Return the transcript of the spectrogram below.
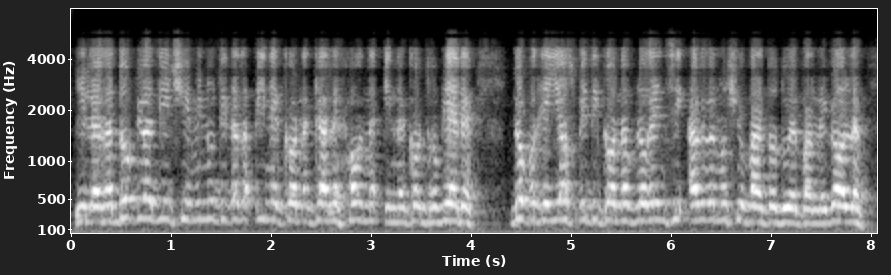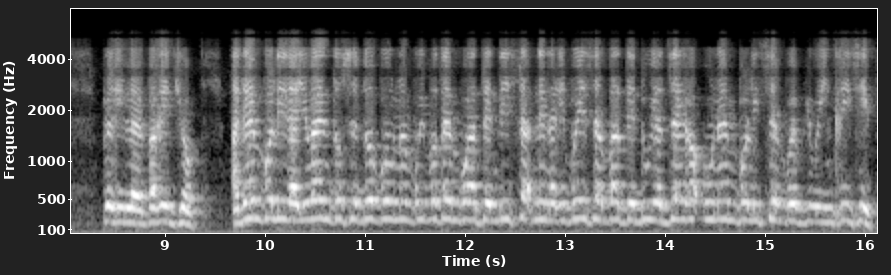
Il raddoppio a 10 minuti dalla fine con Callejon in contropiede, dopo che gli ospiti con Florenzi avevano sciupato due palle gol per il pareggio. Ad Empoli la Juventus dopo un primo tempo attendista nella ripresa batte 2-0 un Empoli sempre più in crisi.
